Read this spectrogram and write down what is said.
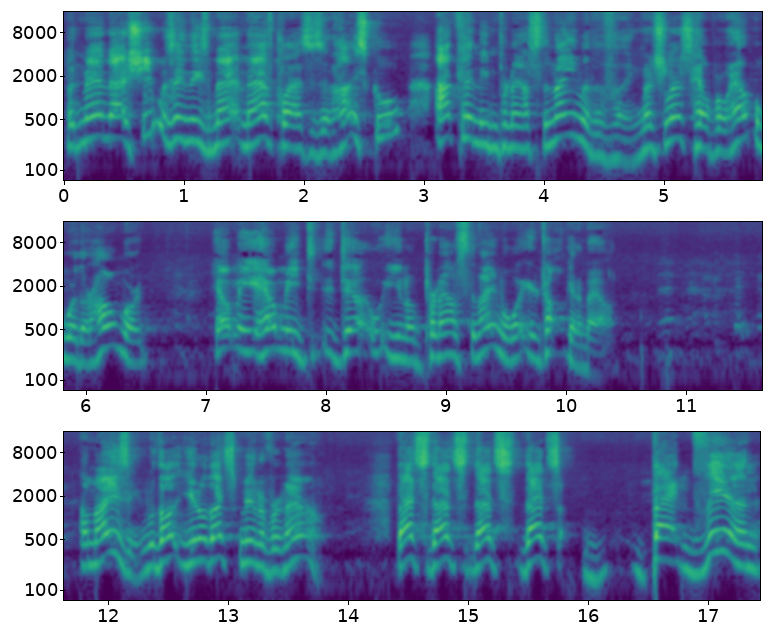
But man, she was in these math, classes in high school. I couldn't even pronounce the name of the thing, much less help her help her with her homework. Help me, help me, tell, you know, pronounce the name of what you're talking about. Amazing. Well, you know, that's men of renown. That's that's that's that's back then.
